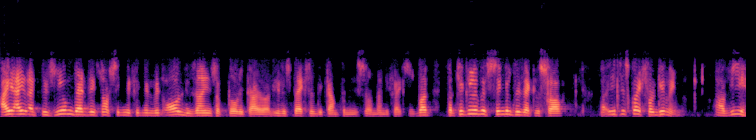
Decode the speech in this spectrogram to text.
I, I, I, presume that it's not significant with all designs of toric IOL, irrespective of the companies or manufacturers. But particularly with single piece AcrySof, uh, it is quite forgiving. Uh, we,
